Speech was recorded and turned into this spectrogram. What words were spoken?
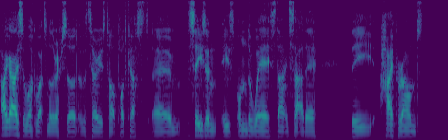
Hi, guys, and welcome back to another episode of the Terriers Talk podcast. Um, the season is underway, starting Saturday. The hype around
